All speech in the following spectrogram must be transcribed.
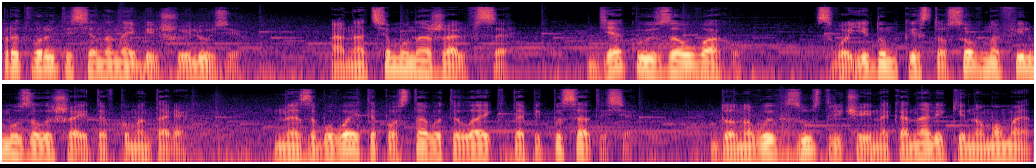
перетворитися на найбільшу ілюзію. А на цьому, на жаль, все. Дякую за увагу. Свої думки стосовно фільму залишайте в коментарях. Не забувайте поставити лайк та підписатися. До нових зустрічей на каналі Кіномомент.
